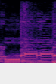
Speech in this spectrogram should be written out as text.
Oh.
